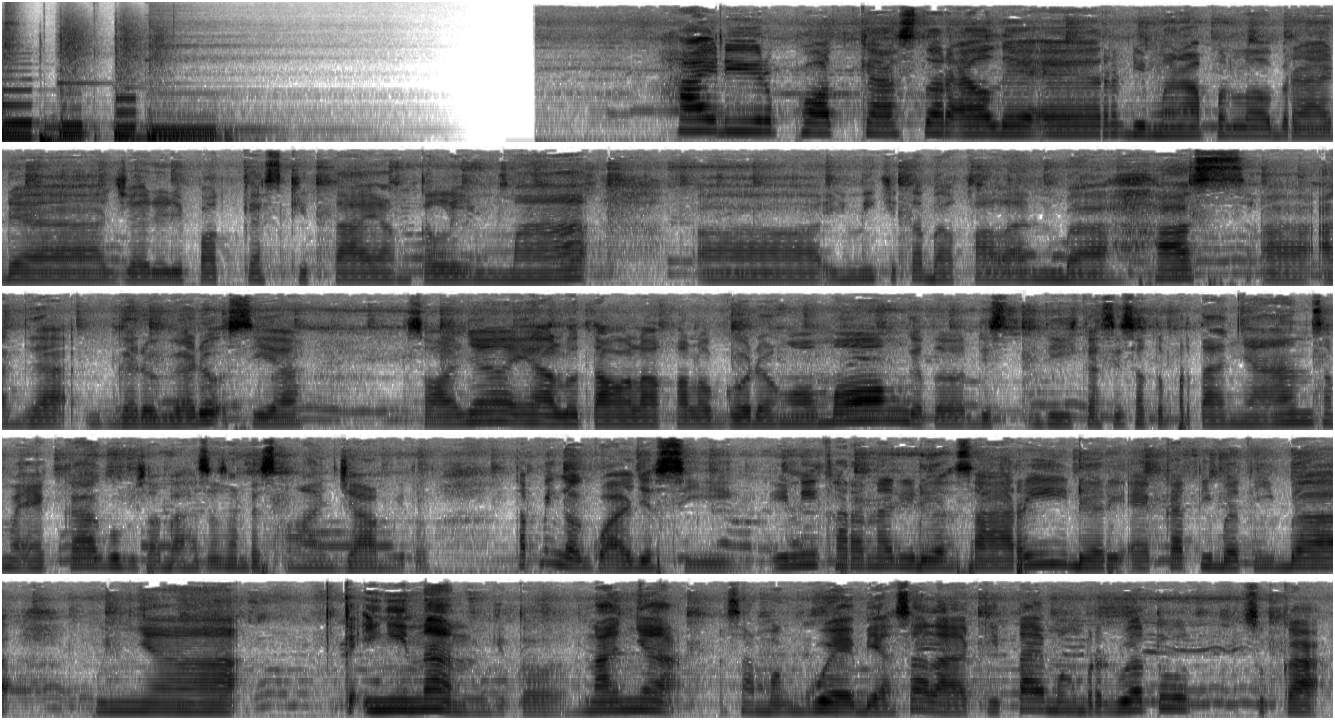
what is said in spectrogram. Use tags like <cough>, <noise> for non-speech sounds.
Hai dear podcaster LDR di mana pun lo berada Jadi di podcast kita yang kelima uh, Ini kita bakalan bahas uh, agak gado-gado sih ya. Soalnya ya lu tau lah kalau gue udah ngomong gitu di, Dikasih satu pertanyaan sama Eka Gue bisa bahasnya sampai setengah jam gitu. Tapi nggak gue aja sih. Ini karena didasari dari Eka tiba-tiba punya keinginan gitu. Nanya sama gue biasa lah kita emang berdua tuh suka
